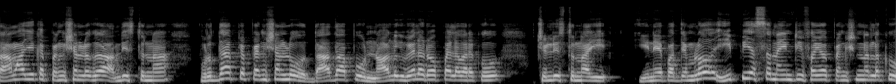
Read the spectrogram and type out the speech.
సామాజిక పెన్షన్లుగా అందిస్తున్న వృద్ధాప్య పెన్షన్లు దాదాపు నాలుగు వేల రూపాయల వరకు చెల్లిస్తున్నాయి. ఈ నేపథ్యంలో ఈపీఎస్ నైంటీ ఫైవ్ పెన్షనర్లకు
